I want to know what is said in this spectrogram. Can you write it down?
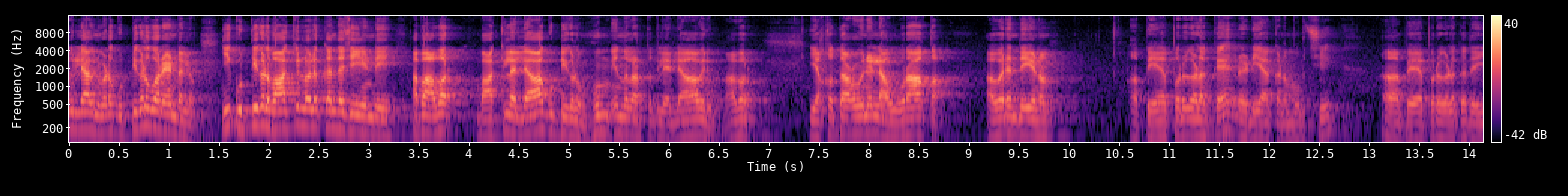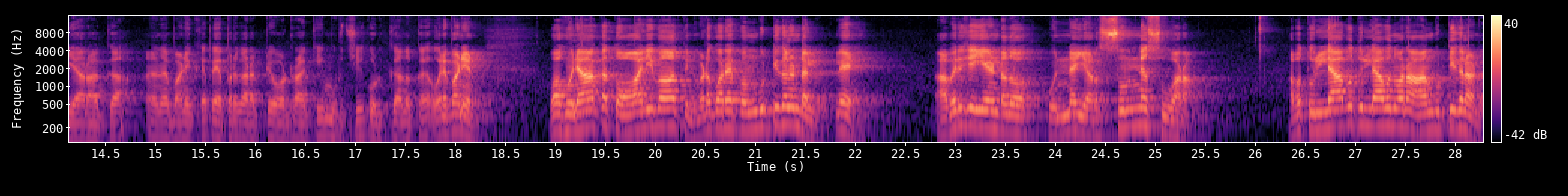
തുല്ലാബുൻ ഇവിടെ കുട്ടികൾ കുറേ ഉണ്ടല്ലോ ഈ കുട്ടികൾ ബാക്കിയുള്ളവരൊക്കെ എന്താ ചെയ്യേണ്ടേ? അപ്പോൾ അവർ ബാക്കിയുള്ള എല്ലാ കുട്ടികളും ഹും എന്നുള്ള അർത്ഥത്തിൽ എല്ലാവരും അവർ. യക്തൗനൽ ഔറാക്ക അവരെന്ത് ചെയ്യണം? ആ പേപ്പറുകളൊക്കെ റെഡിയാക്കണം മുറിച്ച് പേപ്പറുകളൊക്കെ തയ്യാറാക്കുക എന്ന പണിയൊക്കെ പേപ്പർ കറക്റ്റ് ഓർഡറാക്കി മുറിച്ച് കൊടുക്കുക എന്നൊക്കെ ഒരേ പണിയാണ്. അപ്പോൾ ഹുനാക്ക തോലിബാത്തിൻ ഇവിടെ കുറേ പെൺകുട്ടികളുണ്ടല്ലോ അല്ലേ? അവർ ചെയ്യേണ്ടതോ? ഹുന്ന യർസുന്ന സുവറ. അപ്പോൾ തുല്ലാബ് തുല്ലാബ് എന്ന് പറഞ്ഞാൽ ആൺകുട്ടികളാണ്.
